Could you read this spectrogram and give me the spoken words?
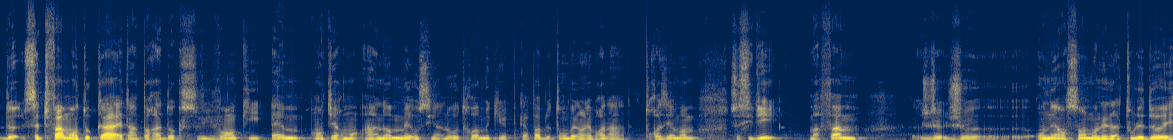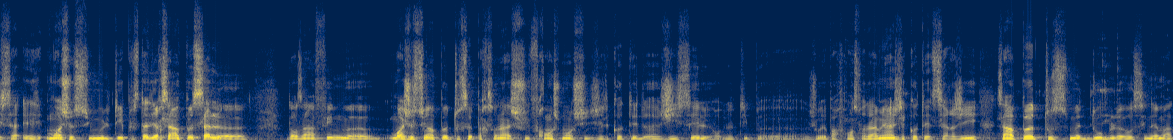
de, cette femme, en tout cas, est un paradoxe suivant qui aime entièrement un homme, mais aussi un autre homme, et qui est capable de tomber dans les bras d'un troisième homme. Ceci dit, ma femme, on est ensemble, on est là tous les deux, et, moi je suis multiple. C'est-à-dire, c'est un peu ça dans un film. euh, moi, je suis un peu tous ces personnages. Je suis franchement, j'ai le côté de JC, le, type euh, joué par François Damien, j'ai le côté de Sergi. C'est un peu tous mes doubles au cinéma,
